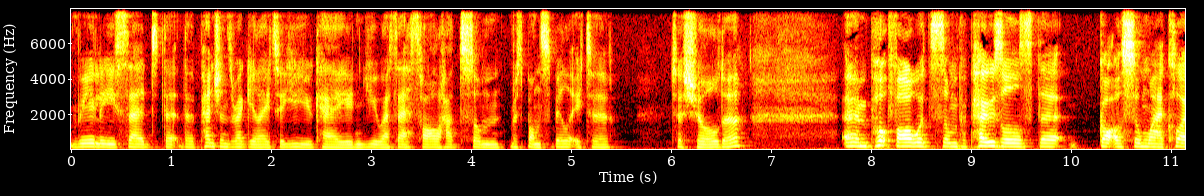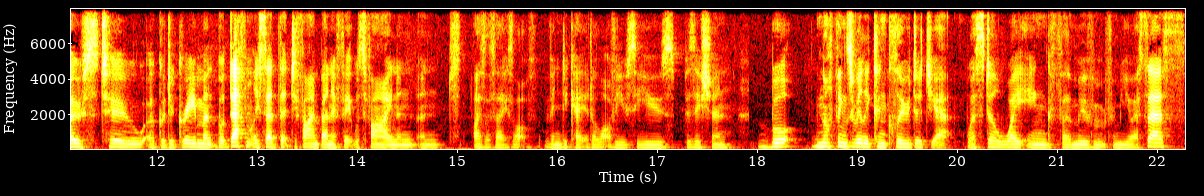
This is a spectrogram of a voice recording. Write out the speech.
really said that the pensions regulator UUK and USS all had some responsibility to to shoulder. Um, put forward some proposals that got us somewhere close to a good agreement, but definitely said that defined benefit was fine and, and as I say, sort of vindicated a lot of UCU's position. But nothing's really concluded yet. We're still waiting for movement from USS.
